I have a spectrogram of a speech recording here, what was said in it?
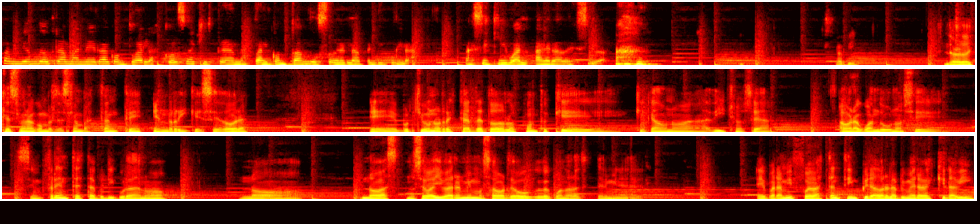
también de otra manera con todas las cosas que ustedes me están contando sobre la película. Así que igual agradecida. La verdad es que ha sido una conversación bastante enriquecedora, eh, porque uno rescata todos los puntos que, que, cada uno ha dicho. O sea, ahora cuando uno se, se enfrenta a esta película de nuevo, no, no, no se va a llevar el mismo sabor de boca que cuando la termine de ver. Eh, para mí fue bastante inspiradora la primera vez que la vi.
